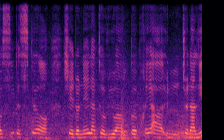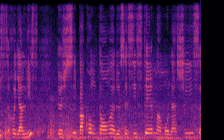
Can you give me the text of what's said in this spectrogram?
aussi parce que j'ai donné l'interview à peu près à une journaliste royaliste que je ne suis pas content de ce système monarchiste.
